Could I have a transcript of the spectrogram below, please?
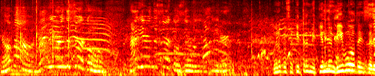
Come on, right here in the circle. Right here in the circle, Zoe and Peter. bueno pues aquí transmitiendo en vivo desde el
